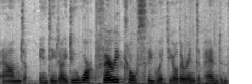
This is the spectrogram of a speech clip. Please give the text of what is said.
and indeed I do work very closely with the other independent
